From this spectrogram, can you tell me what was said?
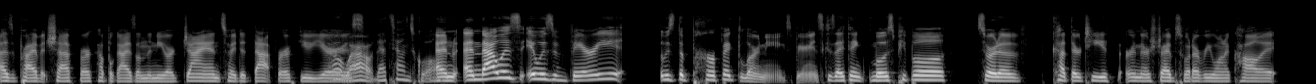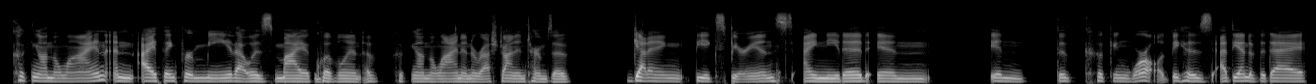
as a private chef for a couple guys on the New York Giants. So I did that for a few oh, years. Oh wow, that sounds cool. And and that was it was a very it was the perfect learning experience because I think most people sort of cut their teeth, earn their stripes, whatever you want to call it, cooking on the line. And I think for me that was my mm. equivalent of cooking on the line in a restaurant in terms of getting the experience I needed in in the cooking world because at the end of the day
